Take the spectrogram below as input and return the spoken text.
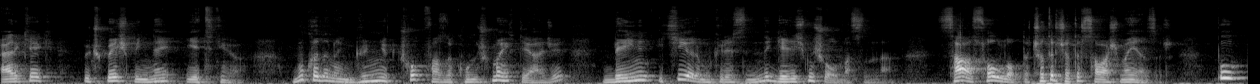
Erkek 3-5 binle yetiniyor. Bu kadının günlük çok fazla konuşma ihtiyacı beynin iki yarım küresinde gelişmiş olmasından. Sağ sol lobda çatır çatır savaşmaya hazır. Bu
